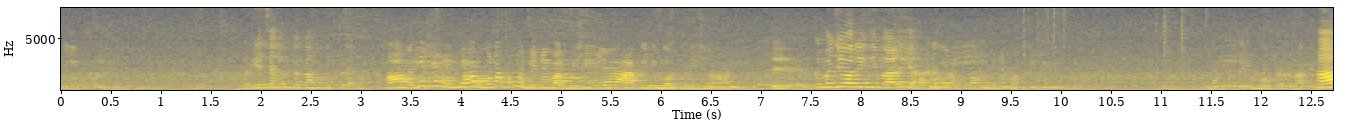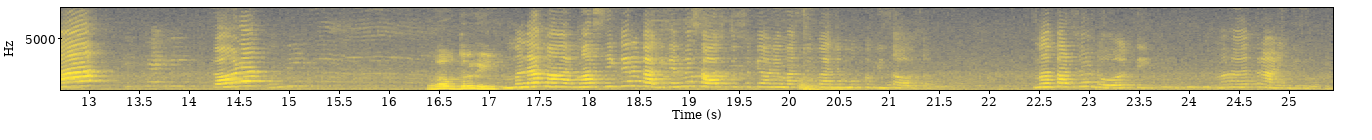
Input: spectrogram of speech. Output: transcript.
ਮੇਰਾ ਕੋਲ ਵਧੀਆ ਕੰਮ ਕੱਪੜਾ। ਹਾਂ ਵਧੀਆ ਹੈ ਯਾਰ ਉਹ ਤਾਂ ਕੋਈ ਜਿੰਨੇ ਮਰਜ਼ੀ ਸੀ ਇਹ ਆਪ ਹੀ ਨਹੀਂ ਮੋੜ ਕਰੀ ਸੁਣਾ ਤੇ ਕਮਜ਼ੋਰੀ ਦੀ ਵਾਲੀ ਆ ਹਨਾ ਹੋਰ ਕੌਣ ਜਿੰਨੇ ਮਰਜ਼ੀ ਸੀ ਮੋਟਰ ਤੇ ਮੋਟਰ ਲਗਾ ਕੇ ਹਾਂ ਕੌਣ ਉਹਦਾ ਉਧਰ ਗਈ ਮਲਾ ਮਾਸੀ ਘਰ ਵਗ ਕੇ ਮੈਂ ਸੌਸ ਕੁਸ ਕਿਉਂ ਨਹੀਂ ਮਾਸੀ ਨੂੰ ਅੱਜ ਮੁੱਕ ਗਈ ਸੌਸ ਮੈਂ ਪਰਸੋਂ ਡੋਲਤੀ ਮੈਂ ਕਿਹਾ ਇਹ ਪੁਰਾਣੀ ਦੀ ਹੋ ਗਈ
